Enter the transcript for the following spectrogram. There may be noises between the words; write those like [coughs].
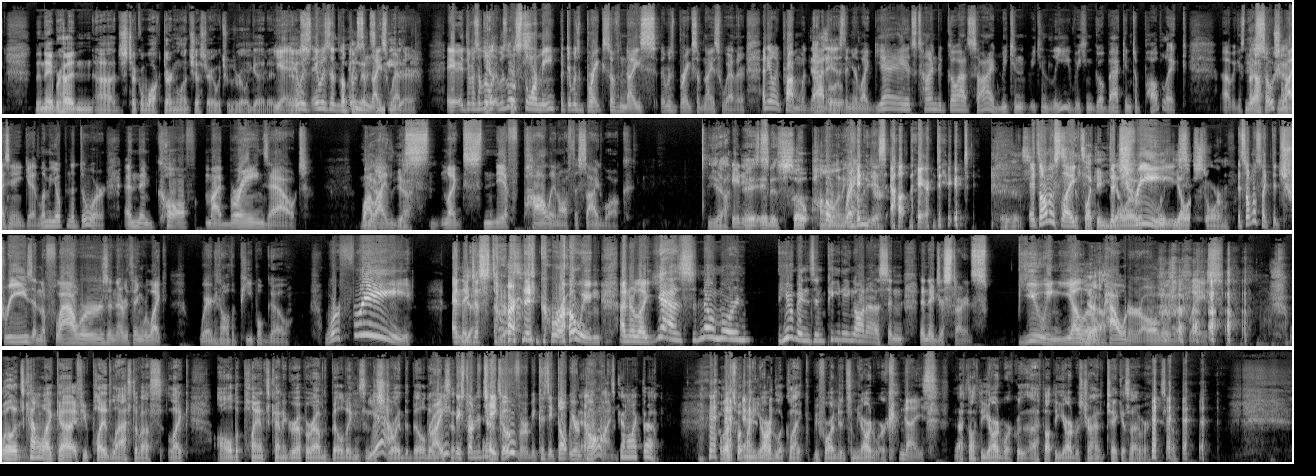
the neighborhood and uh, just took a walk during lunch yesterday, which was really good. It, yeah, it was it was a, it was some nice needed. weather. It, it- there was a little Yeah, it was a little stormy, but there was breaks of nice there was breaks of nice weather. And the only problem with that is Absolutely. then you're like, "Yay, it's time to go outside. We can we can leave. We can go back into public. Uh, we can start Yeah, yeah. socializing again. Let me open the door and then cough my brains out while Yeah, I yeah. s- like sniff pollen off the sidewalk. yeah. it It, is it is so out here. Horrendous [laughs] out there, dude. It is. It's almost like it's like a the yellow trees- yellow storm. it's almost like the trees and the flowers and everything were like, where did all the people go? We're free. And they just Yes, yes. started [laughs] growing and they're like, yes, no more in- humans impeding on us. And then they just started spewing yellow Yeah. powder all over the place. [laughs] well, it's Mm. kind of like uh, if you played Last of Us, like all the plants kind of grew up around the buildings and Yeah, destroyed the buildings. right? and They started to yeah, take over because they thought we were yeah, gone. It's kind of like that. [laughs] Well, that's what my yard looked like before I did some yard work. nice. [laughs] I thought the yard work was. I thought the yard was trying to take us over. So, [laughs]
